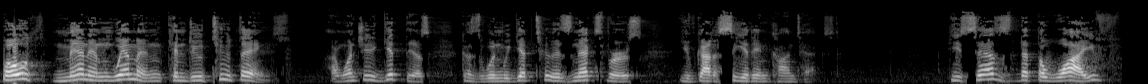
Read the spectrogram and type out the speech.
both men and women can do two things. I want you to get this because when we get to his next verse, you've got to see it in context. He says that the wife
